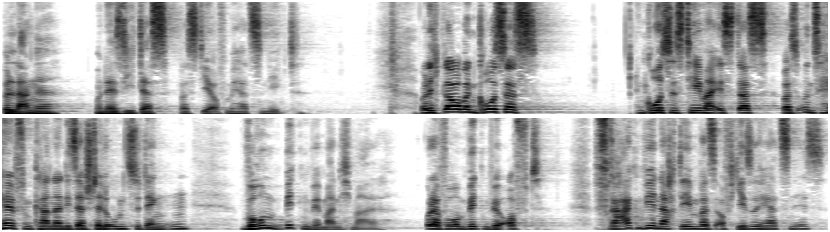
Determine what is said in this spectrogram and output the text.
Belange und er sieht das, was dir auf dem Herzen liegt. Und ich glaube, ein großes, ein großes Thema ist das, was uns helfen kann, an dieser Stelle umzudenken. Worum bitten wir manchmal? Oder worum bitten wir oft? Fragen wir nach dem, was auf Jesu Herzen ist?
